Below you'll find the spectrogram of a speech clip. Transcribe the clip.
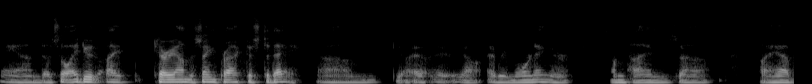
and uh, so I do. I carry on the same practice today. Um, you, know, you, know, every morning, or sometimes uh, I have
